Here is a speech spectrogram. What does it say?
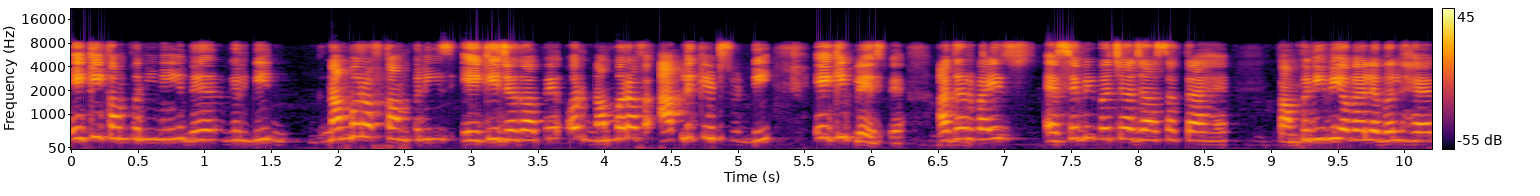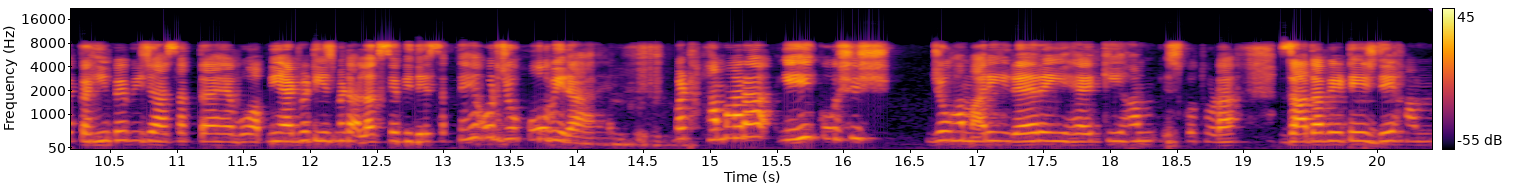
एक ही कंपनी नहीं there will be number of companies एक ही जगह पे और number of applicants will be एक ही प्लेस पे। अदरवाइज़ ऐसे भी बच्चा जा सकता है कंपनी भी अवेलेबल है, कहीं पे भी जा सकता है, वो अपनी एडवर्टीजमेंट अलग से भी दे सकते हैं और जो हो भी रहा है। बट हमारा यही कोशिश जो हमारी रह रही है कि हम इसको थोड़ा ज़्यादा वेटेज दें हम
